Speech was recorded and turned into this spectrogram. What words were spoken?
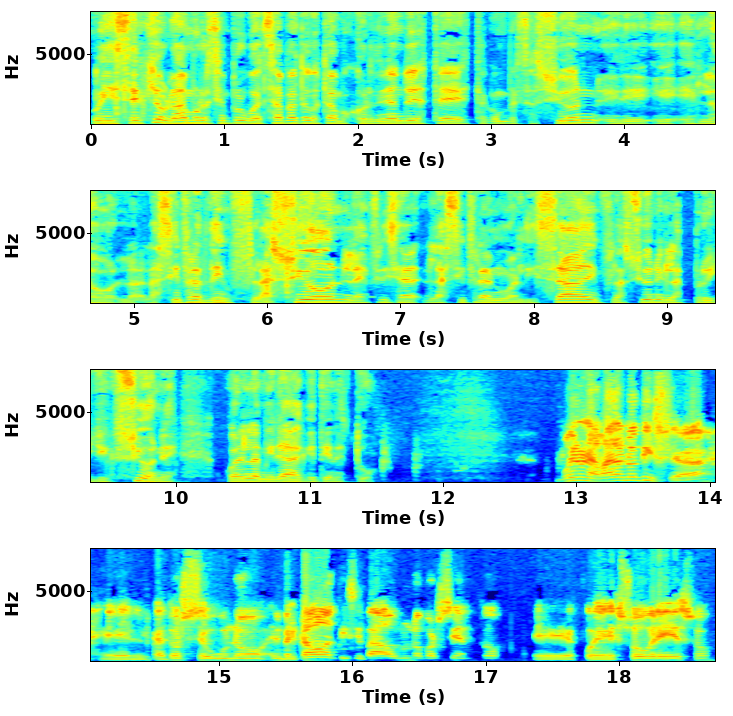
Oye, Sergio, hablábamos recién por WhatsApp, antes que estábamos coordinando ya este, esta conversación, eh, eh, lo- la- las cifras de inflación, la, inflación- la cifra anualizada de inflación y las proyecciones. ¿Cuál es la mirada que tienes tú? Bueno, una mala noticia, ¿eh? el 14.1, el mercado anticipaba un 1%, eh, fue sobre eso,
